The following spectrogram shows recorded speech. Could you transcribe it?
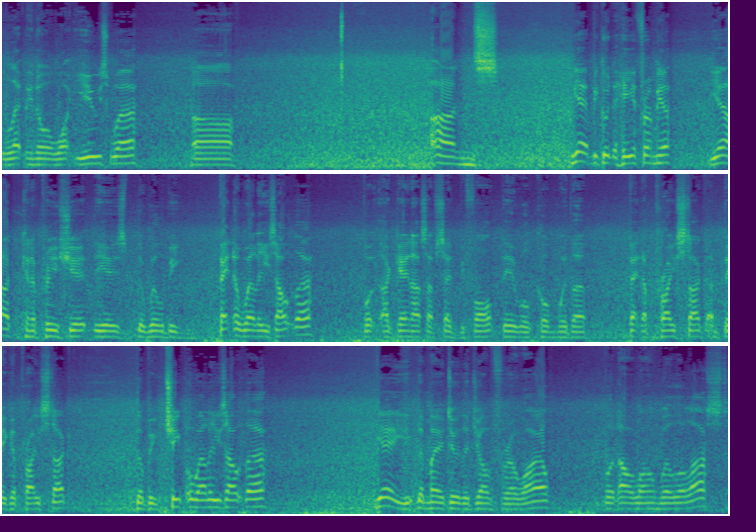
let me know what yous were. Uh, and yeah, it'd be good to hear from you. Yeah, I can appreciate there, is, there will be better wellies out there, but again, as I've said before, they will come with a better price tag, a bigger price tag. There'll be cheaper wellies out there. Yeah, they may do the job for a while, but how long will they last?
